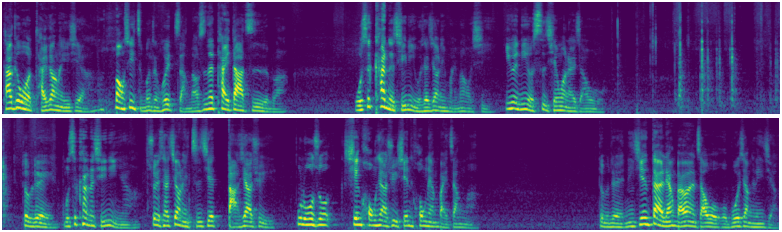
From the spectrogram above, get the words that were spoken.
他跟我抬杠了一下，茂信怎么可能会涨？老师那太大只了吧？我是看得起你，我才叫你买茂系，因为你有四千万来找我，对不对？我是看得起你啊，所以才叫你直接打下去，不啰嗦，先轰下去，先轰两百张嘛，对不对？你今天带两百万来找我，我不会这样跟你讲，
